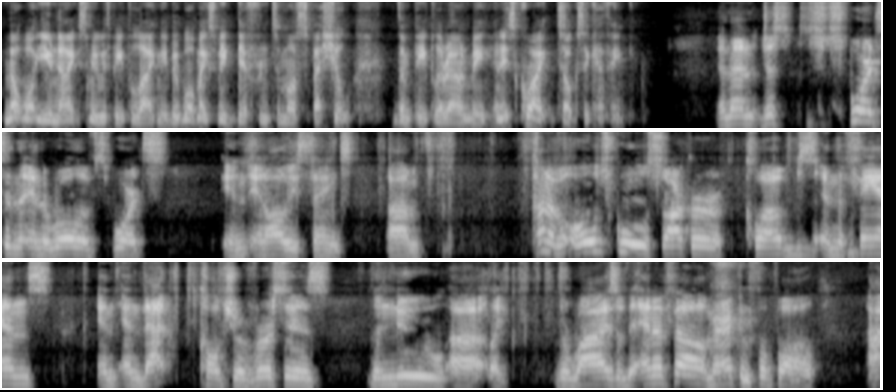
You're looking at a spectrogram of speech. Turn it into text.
not what unites me with people like me, but what makes me different and more special than people around me, and it's quite toxic, I think. And then just sports and the and the role of sports in in all these things, um, kind of old school soccer clubs and the fans and and that culture versus the new uh, like the rise of the NFL, American football. Uh,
